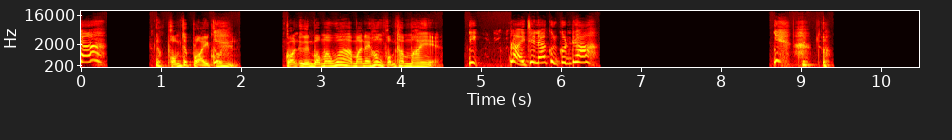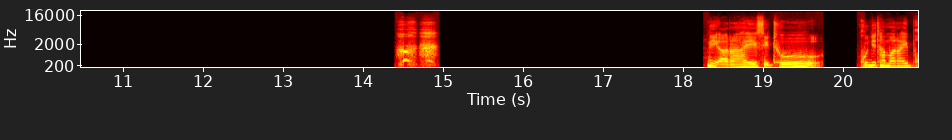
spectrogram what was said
นะ ผมจะปล่อยคุณ ก่อนอื่นบอกมาว่ามาในห้องผมทำไม นี่ปล่อยฉันนะ คุณกุนทรา นี่อะไรสิทธูคุณจะทำอะไรผ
